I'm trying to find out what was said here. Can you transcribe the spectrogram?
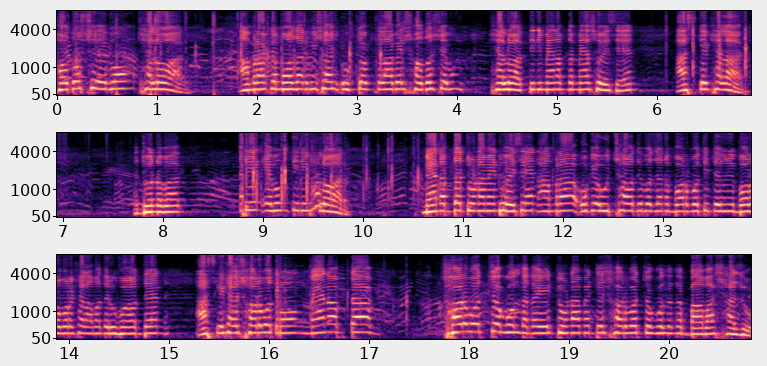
সদস্য এবং খেলোয়াড়। আমরা একটা মজার বিষয়, উক্ত ক্লাবের সদস্য এবং খেলোয়াড়, তিনি ম্যান অফ দ্য ম্যাচ হয়েছেন। আজকে খেলার। ধন্যবাদ। এবং তিনি খেলোয়াড়। ম্যান অফ দ্য টুর্নামেন্ট হয়েছেন। আমরা ওকে উৎসাহ দেবো যেন পরবর্তীতে উনি বড় বড় খেলা আমাদের উপহার দেন। আজকে খেলা সর্বোচ্চ এবং ম্যান অফ দ্য সর্বোচ্চ গোলদাতা, এই টুর্নামেন্টের সর্বোচ্চ গোলদাতা বাবা সাজু।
